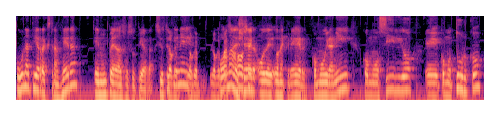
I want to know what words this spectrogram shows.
una tierra extranjera en un pedazo de su tierra. Si usted tiene forma de ser o de, creer como iraní, como sirio, eh, como turco,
